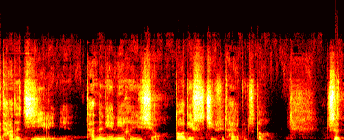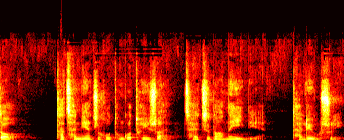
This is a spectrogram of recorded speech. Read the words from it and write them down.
他的记忆里面，他的年龄很小，到底是几岁他也不知道。直到他成年之后，通过推算才知道那一年他六岁。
